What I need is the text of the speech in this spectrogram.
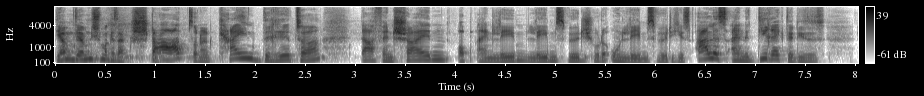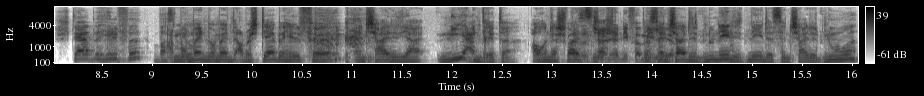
die haben, die haben nicht mal gesagt Staat, sondern kein Dritter darf entscheiden, ob ein Leben lebenswürdig oder unlebenswürdig ist. Alles eine direkte, dieses Sterbehilfe, was Aber Moment, Moment, aber Sterbehilfe entscheidet ja nie ein Dritter. Auch in der Schweiz Das entscheidet nicht. ja die Das Familie. entscheidet nur, nee, nee, das entscheidet nur,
